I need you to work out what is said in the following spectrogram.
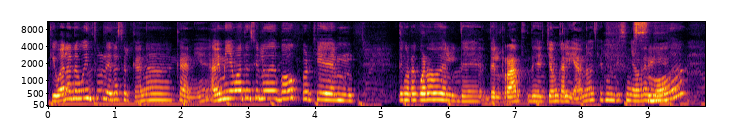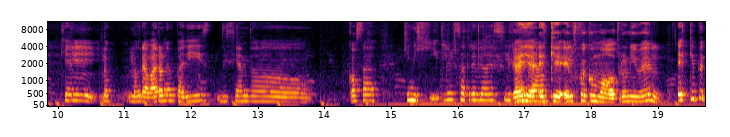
que igual Anna Wintour era cercana a Kanye. A mí me llamó la atención lo de Vogue porque mm, tengo recuerdo del, de- del rant de John Galliano, que es un diseñador Sí. de moda, que él lo, lo grabaron en París diciendo cosas que ni Hitler se atrevió a decir. Gaia, es que él fue como a otro nivel. Es que te-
